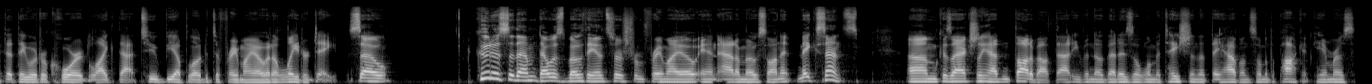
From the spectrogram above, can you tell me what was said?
that they would record like that to be uploaded to Frame.io at a later date. So kudos to them. That was both answers from Frame.io and Atomos on it. Makes sense because I actually hadn't thought about that, even though that is a limitation that they have on some of the pocket cameras,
